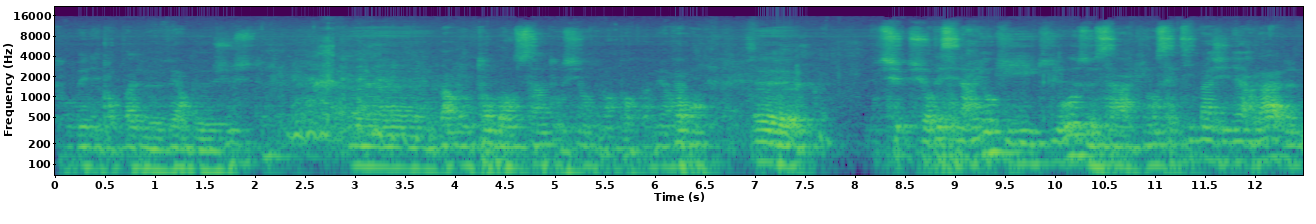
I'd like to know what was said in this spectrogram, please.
Tomber n'étant pas le verbe juste. Euh, on tombe enceinte aussi, on se demande pourquoi. Mais enfin bon. Euh, sur, des scénarios qui, qui osent ça, qui ont cet imaginaire-là de ne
